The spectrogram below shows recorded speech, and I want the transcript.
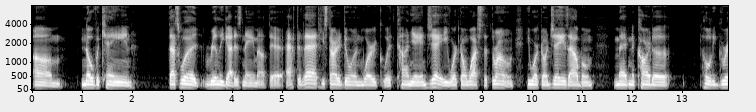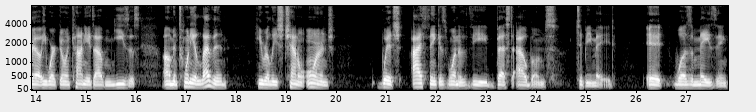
um, Novocaine. That's what really got his name out there. After that, he started doing work with Kanye and Jay. He worked on Watch the Throne. He worked on Jay's album Magna Carta Holy Grail. He worked on Kanye's album Yeezus. Um, in 2011, he released Channel Orange, which I think is one of the best albums to be made. It was amazing.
